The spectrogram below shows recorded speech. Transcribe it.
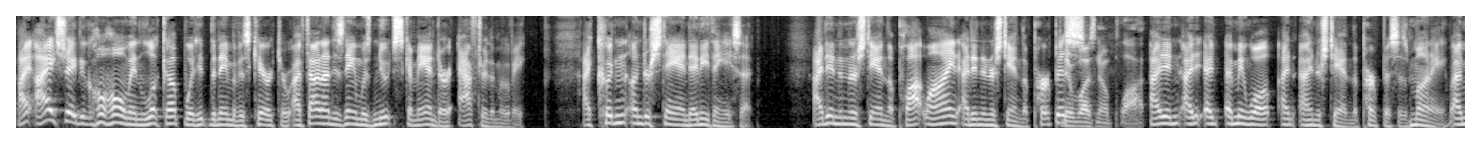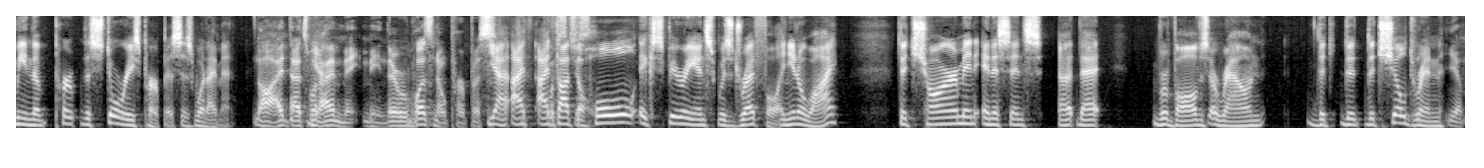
I, I actually had to go home and look up what the name of his character. I found out his name was Newt Scamander after the movie. I couldn't understand anything he said. I didn't understand the plot line. I didn't understand the purpose. There was no plot. I didn't. I. I, I mean, well, I, I understand the purpose is money. I mean, the per, the story's purpose is what I meant. No, I, that's what Yeah. I me- mean. There was no purpose. Yeah, I, I thought just- the whole experience was dreadful. And you know why? The charm and innocence uh, that revolves around the, the, the children Yep.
